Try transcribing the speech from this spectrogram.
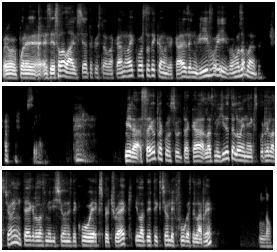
Pero por, es eso la live, ¿cierto, Cristóbal? Acá no hay costos de cambio, acá es en vivo y vamos hablando. Sí. Mira, hay otra consulta acá. Las medidas del ONX correlacionan e integran las mediciones de QoE Expert Track y la detección de fugas de la red? No.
